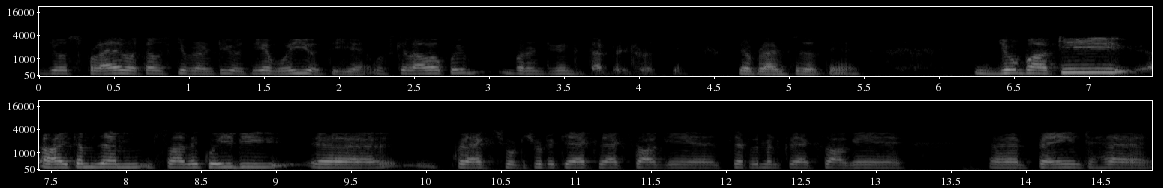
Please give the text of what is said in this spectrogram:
جو سپلائر ہوتا ہے، اس کی وارنٹی ہوتی ہے، وہی ہوتی ہے۔ اس کے علاوہ کوئی وارنٹی نہیں دیتا بلڈر اس کے، جو اپلائنس ہوتے ہیں۔ جو باقی آئٹمز ہیں سارے کوئی بھی کریکس چھوٹے چھوٹے کیا کریکس آ گئے ہیں سیٹلمنٹ کریکس آ گئے ہیں پینٹ ہے،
